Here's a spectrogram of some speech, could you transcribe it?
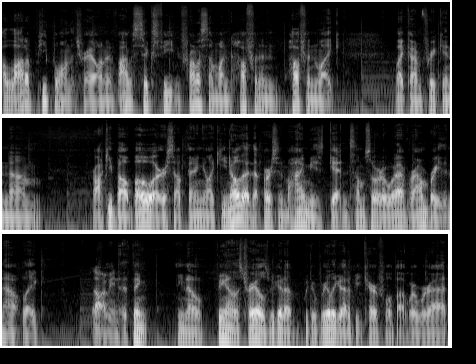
a lot of people on the trail. And if I'm six feet in front of someone huffing and puffing like, like I'm freaking um, Rocky Balboa or something, like you know that that person behind me is getting some sort of whatever I'm breathing out. Like Oh, I mean, I think you know, being on those trails, we gotta we really gotta be careful about where we're at.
